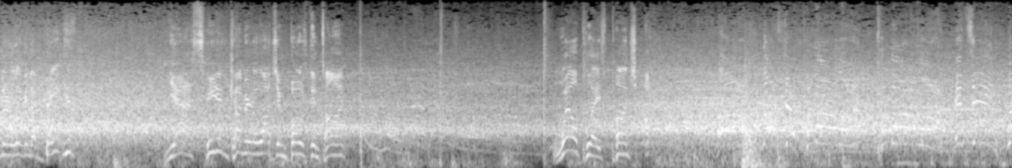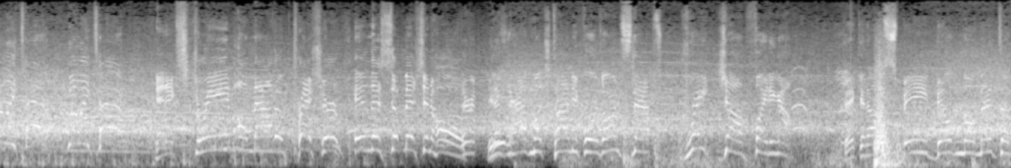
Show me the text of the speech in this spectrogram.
Lesnar looking to bait his... Yes, he didn't come here to watch him boast and taunt. Well-placed punch. Oh! extreme amount of pressure in this submission hold. He doesn't have much time before his arm snaps. Great job fighting up. Picking up speed, building momentum,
